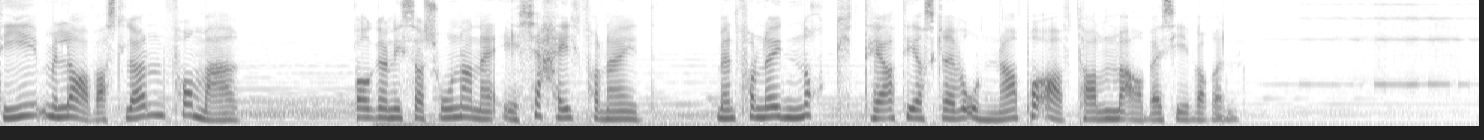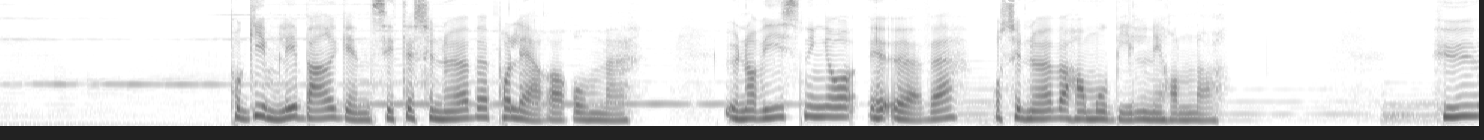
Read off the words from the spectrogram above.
De med lavest lønn får mer. Organisasjonene er ikke helt fornøyd, men fornøyd nok til at de har skrevet unna på avtalen med arbeidsgiveren. På Gimle i Bergen sitter Synnøve på lærerrommet. Undervisninga er over, og Synnøve har mobilen i hånda. Hun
